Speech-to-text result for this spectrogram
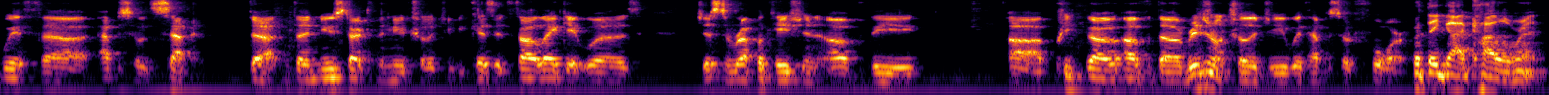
with uh, episode seven, the the new start to the new trilogy, because it felt like it was just a replication of the uh, pre uh, of the original trilogy with episode four. But they got Kylo Ren.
